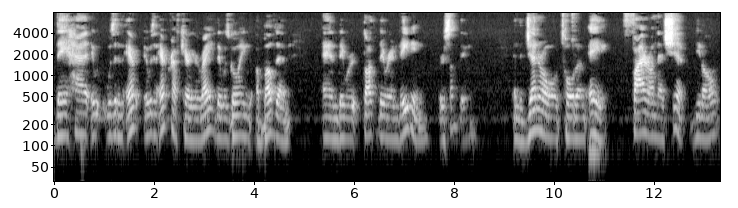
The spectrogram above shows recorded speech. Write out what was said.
they had it was it an air it was an aircraft carrier right? That was going above them. And they were thought they were invading or something. And the general told them hey fire on that ship you know?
